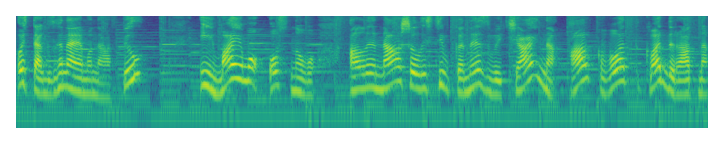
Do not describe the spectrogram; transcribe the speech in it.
Ось так згинаємо навпіл і маємо основу. Але наша листівка не звичайна, а квадратна.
